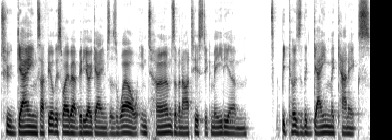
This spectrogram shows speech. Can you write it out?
to games, I feel this way about video games as well, in terms of an artistic medium, because the game mechanics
